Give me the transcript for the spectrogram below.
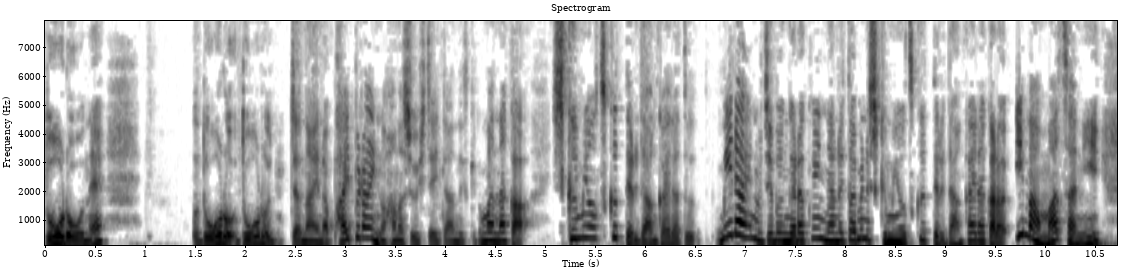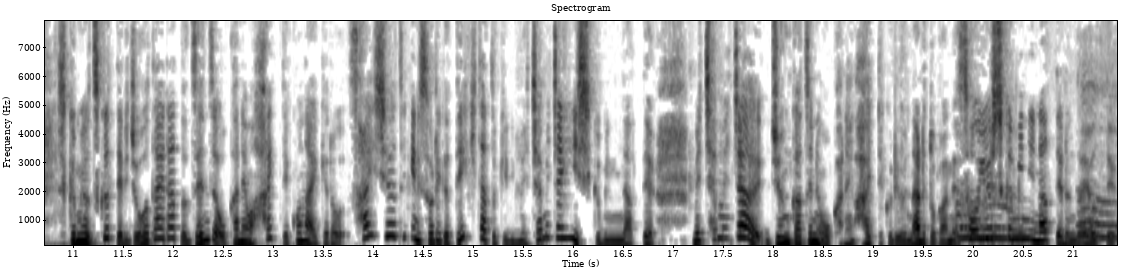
道路をね、道路、道路じゃないな、パイプラインの話をしていたんですけど、まあなんか、仕組みを作ってる段階だと、未来の自分が楽になるための仕組みを作ってる段階だから、今まさに仕組みを作ってる状態だと全然お金は入ってこないけど、最終的にそれができた時にめちゃめちゃいい仕組みになって、めちゃめちゃ潤滑にお金が入ってくるようになるとかね、そういう仕組みになってるんだよって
